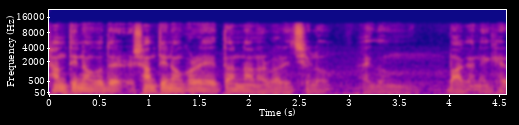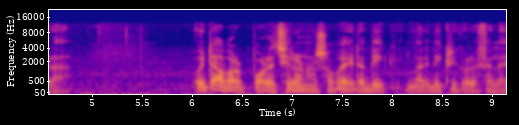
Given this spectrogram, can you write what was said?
শান্তিনগরের শান্তিনগরে তার নানার বাড়ি ছিল, একদম বাগানে ঘেরা। ওইটা আবার পরে ছিল না, সবাই এটা মানে বিক্রি করে ফেলে।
